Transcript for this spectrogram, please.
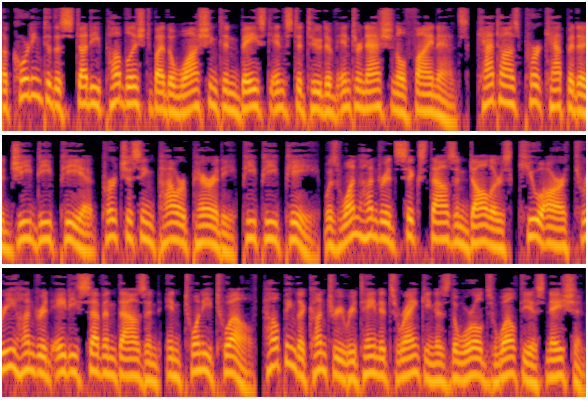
According to the study published by the Washington-based Institute of International Finance, Qatar's per capita GDP at purchasing power parity (PPP) was $106,000 (QR 387,000) in 2012, helping the country retain its ranking as the world's wealthiest nation.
